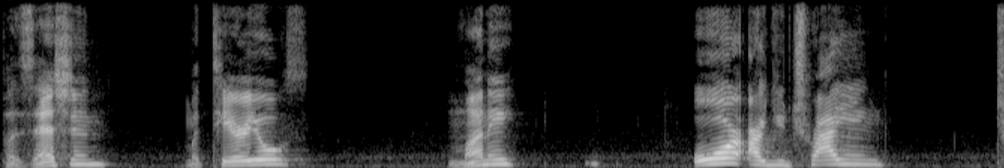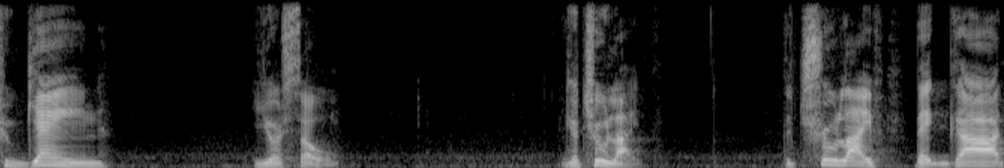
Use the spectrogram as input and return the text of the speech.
possession, materials, money? Or are you trying to gain your soul, your true life, the true life that God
